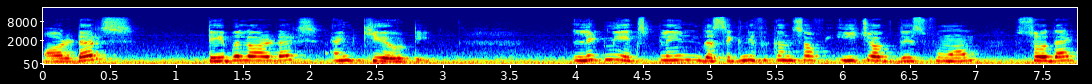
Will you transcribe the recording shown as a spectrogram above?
orders table orders and KOT let me explain the significance of each of this form so that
